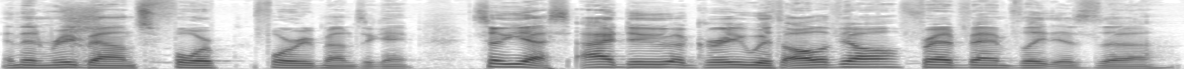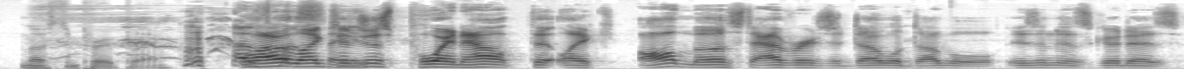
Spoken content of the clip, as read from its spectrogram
And then rebounds, four four rebounds a game. So yes, I do agree with all of y'all. Fred VanVleet is the most improved player. Well, I would gonna like to say- just point out that like almost average a double double isn't as good as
